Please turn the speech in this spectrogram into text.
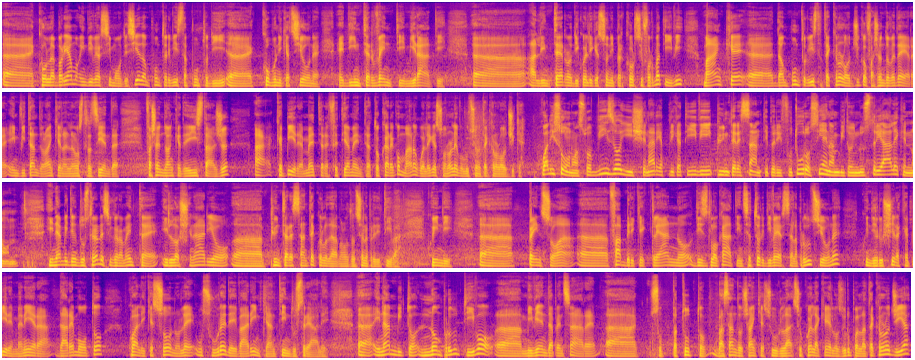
eh, collaboriamo in diversi modi, sia da un punto di vista appunto di eh, comunicazione e di interventi mirati eh, all'interno di quelli che sono i percorsi formativi, ma anche eh, da un punto di vista tecnologico facendo vedere e invitandolo anche nelle nostre aziende, facendo anche degli stage, a capire, a mettere effettivamente, a toccare con mano quelle che sono le evoluzioni tecnologiche. Quali sono a suo avviso gli scenari applicativi più interessanti per il futuro sia in ambito industriale che non? In ambito industriale sicuramente lo scenario uh, più interessante è quello della manutenzione predittiva, quindi uh, penso a uh, fabbriche che hanno dislocati in settori diversi la produzione, quindi riuscire a capire in maniera da remoto quali che sono le usure dei vari impianti industriali. Uh, in ambito non produttivo uh, mi viene da pensare, uh, soprattutto basandoci anche sulla, su quella che è lo sviluppo della tecnologia,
